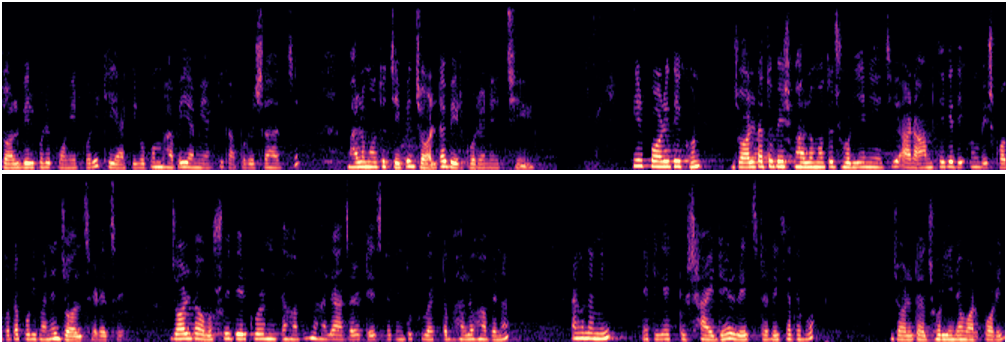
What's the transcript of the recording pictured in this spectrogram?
জল বের করে পনির করি, ঠিক একই রকমভাবেই আমি একটি কাপড়ের সাহায্যে ভালো মতো চেপে জলটা বের করে নিচ্ছি। এরপরে দেখুন, জলটা তো বেশ ভালো মতো ঝরিয়ে নিয়েছি, আর আম থেকে দেখুন বেশ কতটা পরিমাণে জল ছেড়েছে। জলটা অবশ্যই বের করে নিতে হবে, নাহলে আচারের টেস্টটা কিন্তু খুব একটা ভালো হবে না। এখন আমি এটিকে একটু সাইডে রেস্টটা রেখে দেব, জলটা ঝরিয়ে নেওয়ার পরেই।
